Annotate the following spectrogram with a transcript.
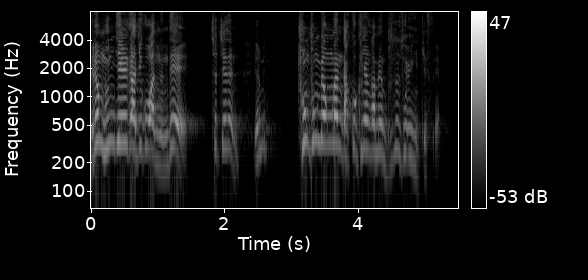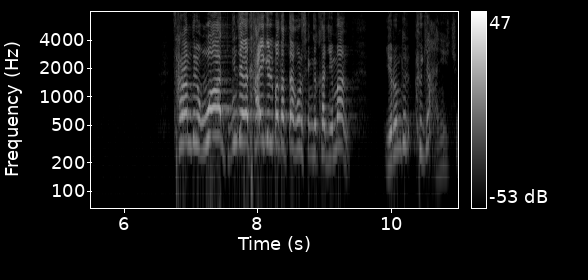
이런 문제를 가지고 왔는데 첫째는 여러분 중풍병만 낫고 그냥 가면 무슨 소용이 있겠어요? 사람들이 와 문제가 다 해결받았다고 생각하지만 여러분들 그게 아니죠.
